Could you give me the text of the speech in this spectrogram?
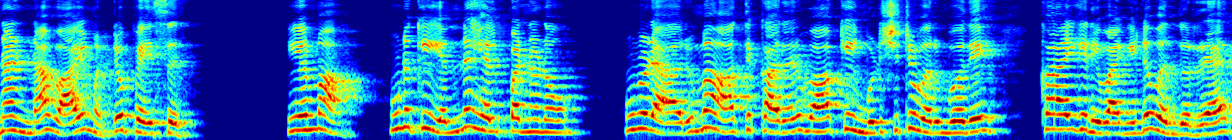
நன்னா வாய் மட்டும் பேசு. ஏம்மா உனக்கு என்ன ஹெல்ப் பண்ணணும்? உன்னோட அருமை ஆத்துக்காரர் வாக்கிங் முடிச்சுட்டு வரும்போதே காய்கறி வாங்கிட்டு வந்துடுறார்.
